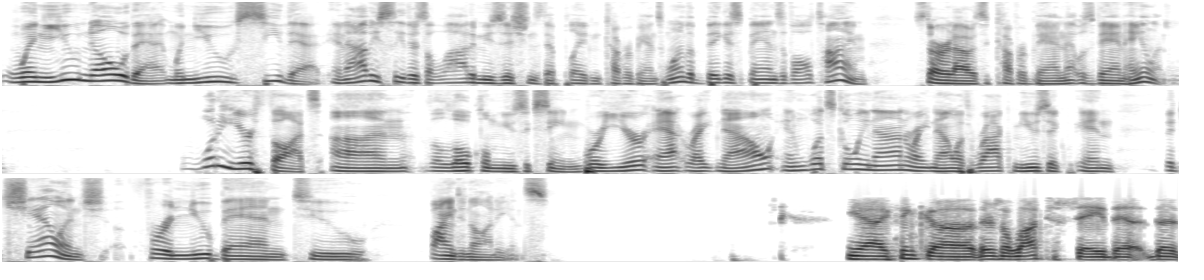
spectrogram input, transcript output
when you know that, when you see that, and obviously there's a lot of musicians that played in cover bands. One of the biggest bands of all time started out as a cover band. That was Van Halen. What are your thoughts on the local music scene where you're at right now and what's going on right now with rock music and the challenge for a new band to find an audience? Yeah, I think uh, there's a lot to say. that the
